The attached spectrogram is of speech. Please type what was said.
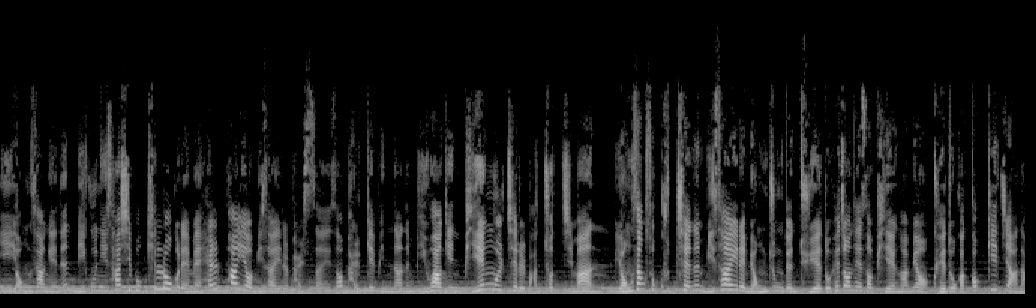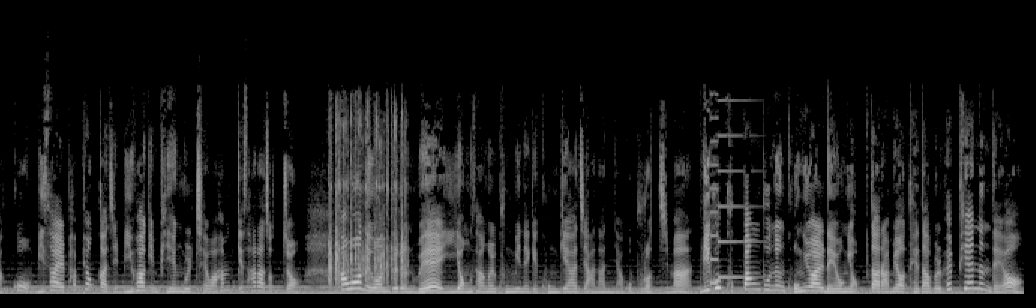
이 영상에는 미군이 45kg의 헬파이어 미사일을 발사해서 밝게 빛나는 미확인 비행 물체를 맞췄지만 영상 속 구체는 미사일에 명중된 뒤에도 회전해서 비행하며 궤도가 꺾이지 않았고 미사일 파편까지 미확인 비행 물체와 함께 사라졌죠. 하원 의원들은 왜 이 영상을 국민에게 공개하지 않았냐고 물었지만 미국 국방부는 공유할 내용이 없다라며 대답을 회피했는데요.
